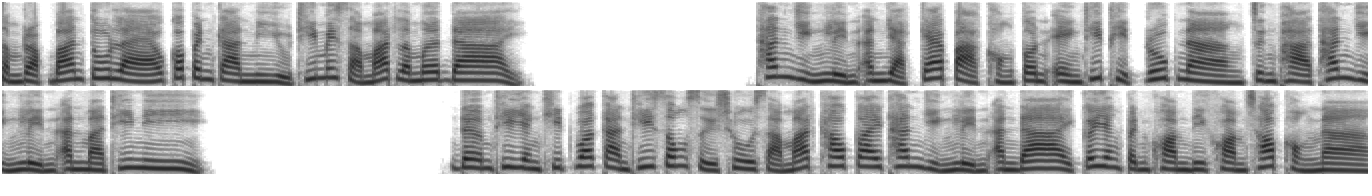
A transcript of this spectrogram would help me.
สำหรับบ้านตู้แล้วก็เป็นการมีอยู่ที่ไม่สามารถละเมิดได้ ท่านหญิงหลินอันอยากแก้ปากของตนเองที่ผิดรูปนาง จึงพาท่านหญิงหลินอันมาที่นี่เดิมทียังคิดว่าการที่ซ่งสือชูสามารถเข้าใกล้ท่านหญิงหลินอันได้ก็ยังเป็นความดีความชอบของนาง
